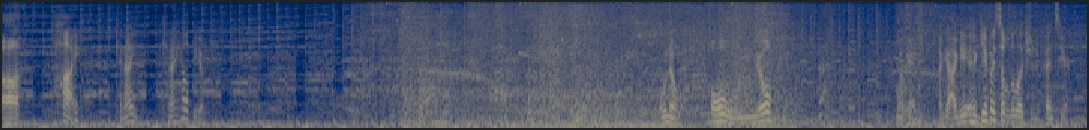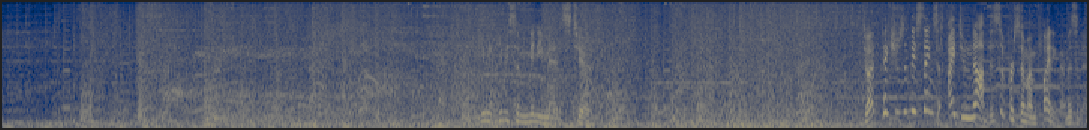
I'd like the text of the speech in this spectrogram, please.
Uh, hi. Can I can I help you? Oh no. Oh no. Okay, I, I gave myself a little extra defense here. Give me, give me some mini meds too. do I have pictures of these things? I do not. This is the first time I'm fighting them, isn't it?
